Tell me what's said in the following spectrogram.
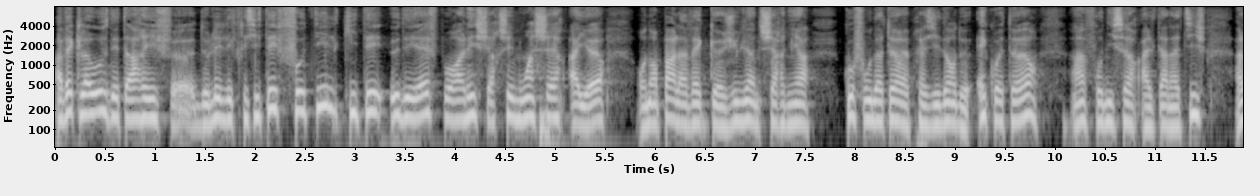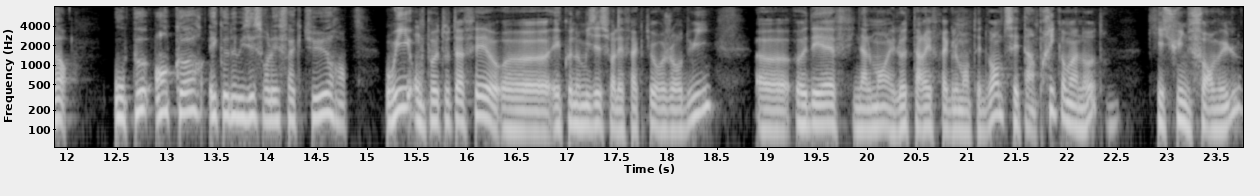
Avec la hausse des tarifs euh, de l'électricité, faut-il quitter EDF pour aller chercher moins cher ailleurs? On en parle avec euh, Julien Tchernia, cofondateur et président de Equator, un fournisseur alternatif. Alors, on peut encore économiser sur les factures? Oui, on peut tout à fait euh, économiser sur les factures aujourd'hui. EDF, e finalement, est le tarif réglementé de vente. C'est un prix comme un autre qui suit une formule.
